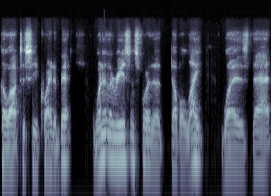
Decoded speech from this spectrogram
go out to sea quite a bit. One of the reasons for the double light was that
